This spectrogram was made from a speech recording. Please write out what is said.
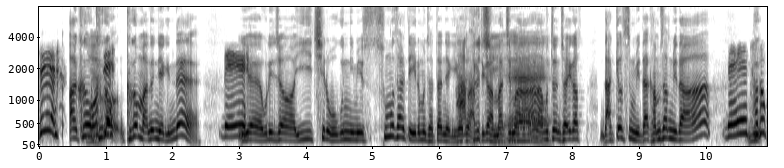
네. 아, 그거, 그거, 그건 맞는 얘기인데. 네. 예, 우리 저 2759님이 20살 때 이름을 졌다는 얘기가 아, 좀 그렇지. 앞뒤가 안 맞지만 예. 아무튼 저희가 낚였습니다. 감사합니다. 네, 저도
